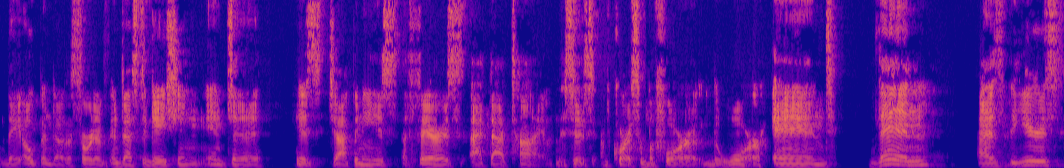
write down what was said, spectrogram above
they opened a sort of investigation into his Japanese affairs at that time. This is, of course, before the war. And then as the years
